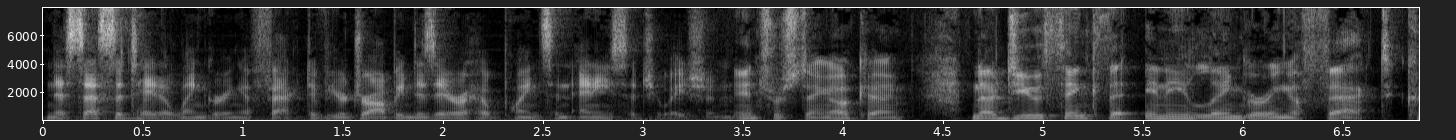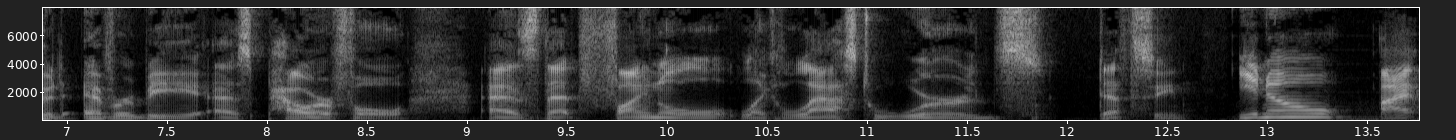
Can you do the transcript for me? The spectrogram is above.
necessitate a lingering effect if you're dropping to zero hit points in any situation. Interesting. Okay. Now, do you think that any lingering effect could ever be as powerful as that final, like, last words death scene? You know, I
